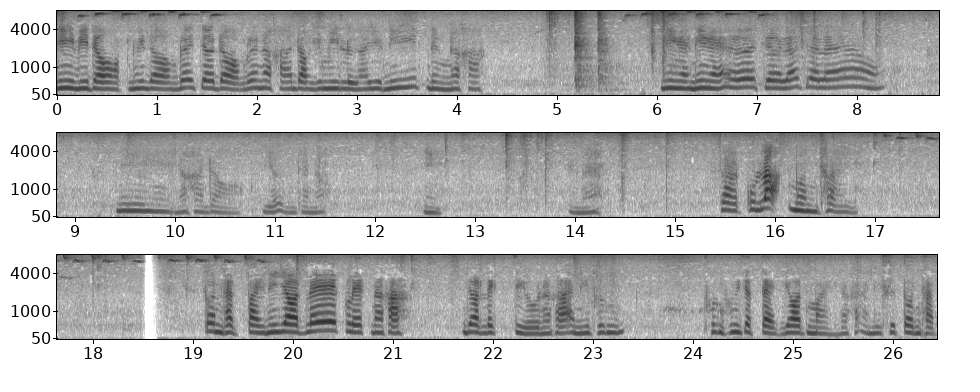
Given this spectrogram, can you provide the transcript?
นี่มีดอกมีดอกด้วยเจอดอกด้วยนะคะ ดอกยังมีเหลืออยู่นิดหนึ่งนะคะ นี่ไงนี่ไง เออ เจอแล้วเจอแล้ว นี่นะคะ ดอกเยอะเหมือนกันเนาะนี่เห็นไหมซากุระเมืองไทย ต้นถัดไปนี่ยอดเล็กเล็กๆนะคะ ยอดเล็กจิ๋วนะคะ อันนี้เพิ่งเพิ่งเพิ่งจะแตกยอดใหม่นะคะ อันนี้คือต้นถัด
